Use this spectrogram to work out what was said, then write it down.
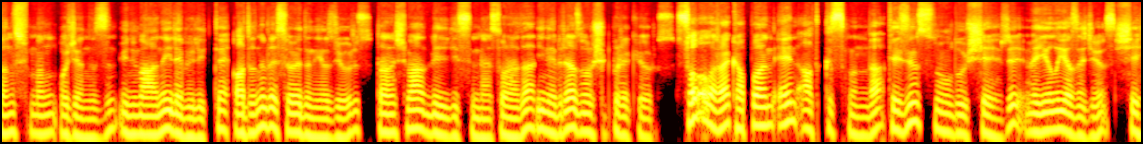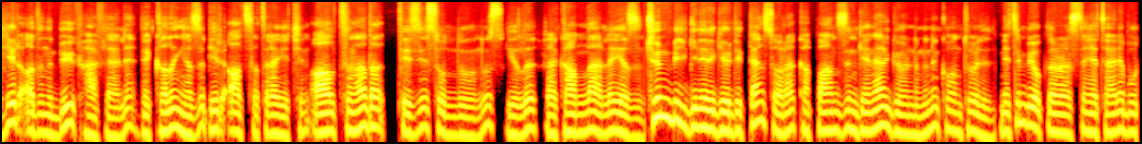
danışman hocanızın ünvanı ile birlikte adını ve soyadını yazıyoruz. Danışman bilgisinden sonra da yine biraz boşluk bırakıyoruz. Son olarak kapağın en alt kısmında tezin sunulduğu şehri ve yılı yazacağız. Şehir adını büyük harflerle ve kalın yazıp bir alt satıra geçin. Altına da tezin sunduğunuz yılı rakamlarla yazın. Tüm bilgileri girdikten sonra kapağınızın genel görünümünü kontrol edin. Metin blokları arasında yeterli boşluk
